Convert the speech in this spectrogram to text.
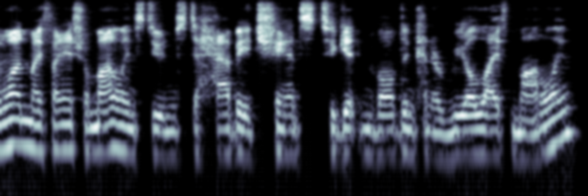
wanted my financial modeling students to have a chance to get involved in kind of real life modeling.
